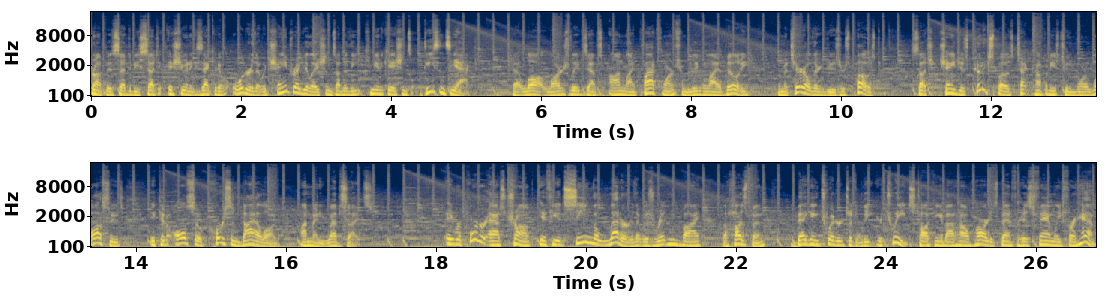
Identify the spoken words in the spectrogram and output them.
Trump is said to be set to issue an executive order that would change regulations under the Communications Decency Act. That law largely exempts online platforms from legal liability for material their users post. Such changes could expose tech companies to more lawsuits. It could also coarsen dialogue on many websites. A reporter asked Trump if he had seen the letter that was written by the husband begging Twitter to delete your tweets, talking about how hard it's been for his family for him.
